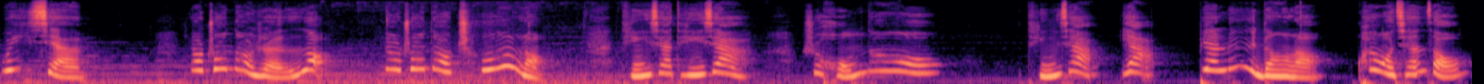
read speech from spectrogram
危险！要撞到人了，要撞到车了！停下，停下！是红灯哦，停下呀！变绿灯了，快往前走！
